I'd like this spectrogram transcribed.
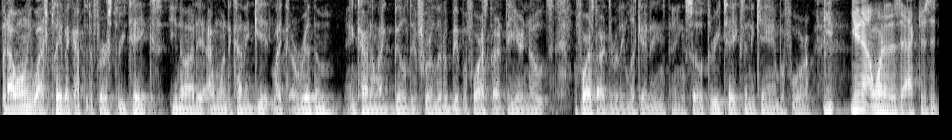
but I only watched playback after the first three takes. You know, I did, I wanted to kind of get like a rhythm and kind of like build it for a little bit before I started to hear notes, before I started to really look at anything. So three takes in the can before. You, you're not one of those actors that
